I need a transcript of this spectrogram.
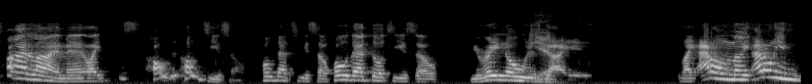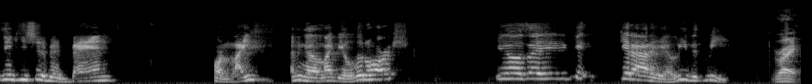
a fine line, man. Like just hold it, hold it to yourself. Hold that to yourself. Hold that thought to yourself. You already know who this Yeah. guy is. Like I don't know. I don't even think he should have been banned for life. I think that might be a little harsh. You know what I'm saying? Get get out of here. Leave it be. Right.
